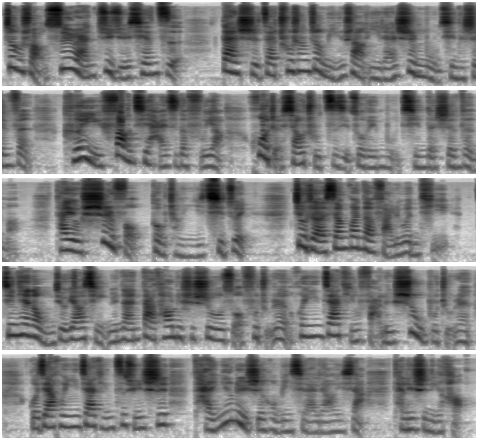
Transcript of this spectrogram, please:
郑爽虽然拒绝签字，但是在出生证明上已然是母亲的身份，可以放弃孩子的抚养或者消除自己作为母亲的身份吗？她又是否构成遗弃罪？就这相关的法律问题。今天呢，我们就邀请云南大韬律师事务所副主任、婚姻家庭法律事务部主任、国家婚姻家庭咨询师谭英律师和我们一起来聊一下。谭律师您好，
